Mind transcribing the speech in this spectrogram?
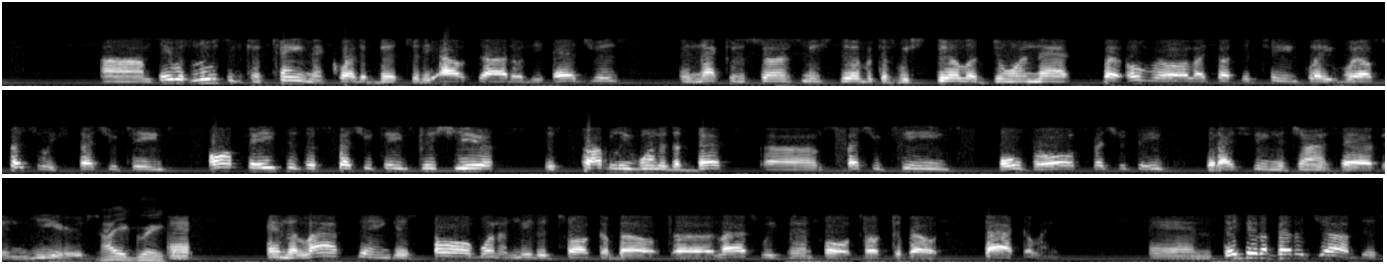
um, they was losing containment quite a bit to the outside or the edges, and that concerns me still because we still are doing that. But overall, I thought the team played well, especially special teams. All phases of special teams this year is probably one of the best um, special teams, overall special teams, that I've seen the Giants have in years. I agree. And, and the last thing is, Paul wanted me to talk about uh, last week. Man, Paul talked about tackling, and they did a better job this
